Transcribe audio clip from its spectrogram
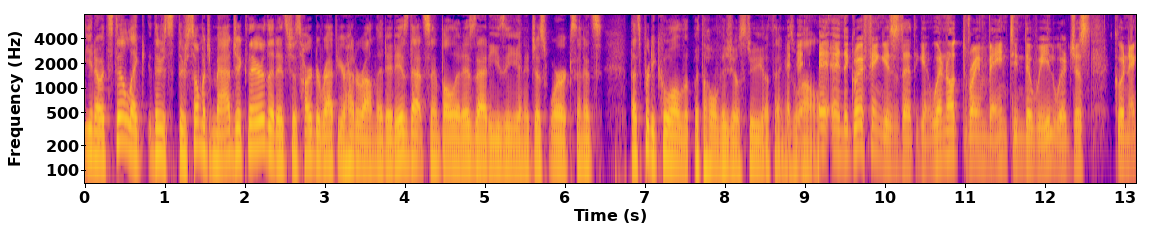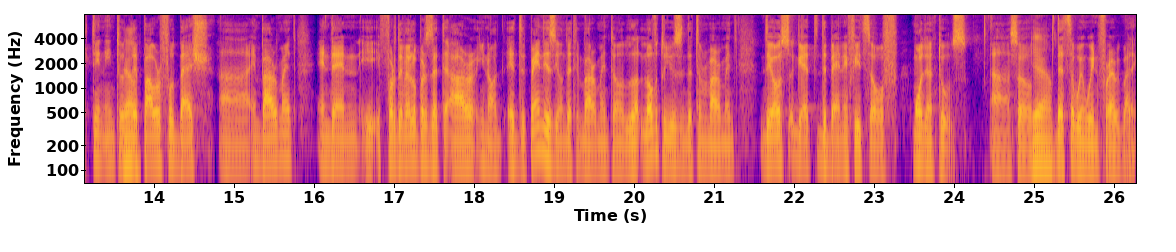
you know it's still like there's there's so much magic there that it's just hard to wrap your head around that it is that simple, it is that easy, and it just works, and it's that's pretty cool with the whole Visual Studio thing as well. A- And the great thing is that again, we're not reinventing the wheel. We're just connecting into Yeah. the powerful Bash uh, environment. And then for developers that are, you know, a dependency on that environment or love to use in that environment, they also get the benefits of modern tools. Uh, so Yeah. that's a win-win for everybody.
